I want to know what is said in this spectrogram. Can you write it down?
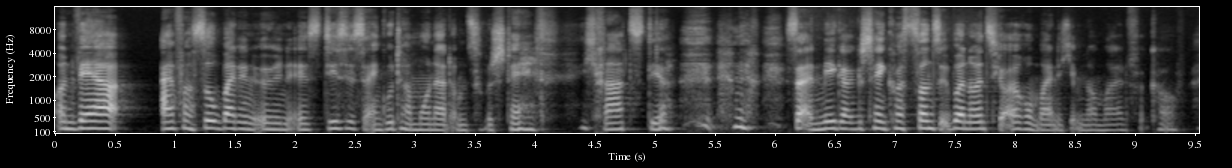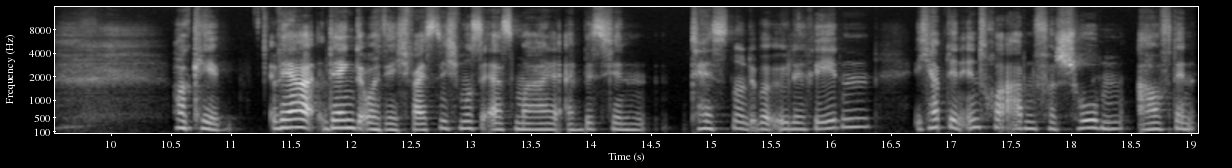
Und wer einfach so bei den Ölen ist, dies ist ein guter Monat, um zu bestellen. Ich rat's dir. ist ein mega Geschenk, kostet sonst über 90 Euro, meine ich, im normalen Verkauf. Okay. Wer denkt, oh, ich weiß nicht, ich muss erstmal ein bisschen testen und über Öle reden, ich habe den Introabend verschoben auf den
